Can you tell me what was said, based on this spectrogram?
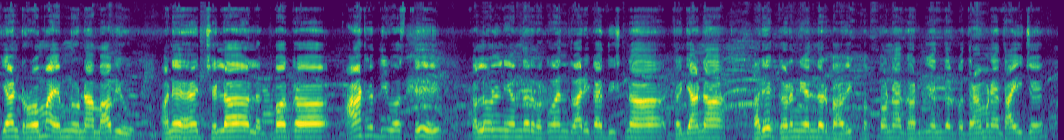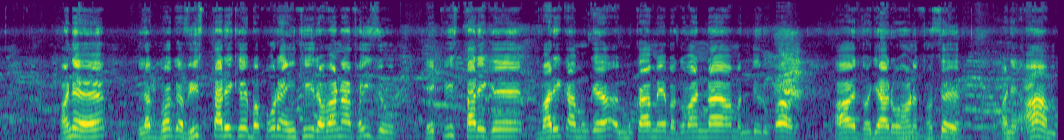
ત્યાં ડ્રોમાં એમનું નામ આવ્યું. અને છેલ્લા લગભગ આઠ દિવસથી કલોલની અંદર ભગવાન દ્વારિકાધીશના ધજાના હરેક ઘરની અંદર ભાવિક ભક્તોના ઘરની અંદર પધરામણા થાય છે. અને લગભગ વીસ તારીખે બપોરે અહીંથી રવાના થઈશું. એકવીસ તારીખે દ્વારિકા મુકે મુકામે ભગવાનના મંદિર ઉપર આ ધ્વજારોહણ થશે. અને આમ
